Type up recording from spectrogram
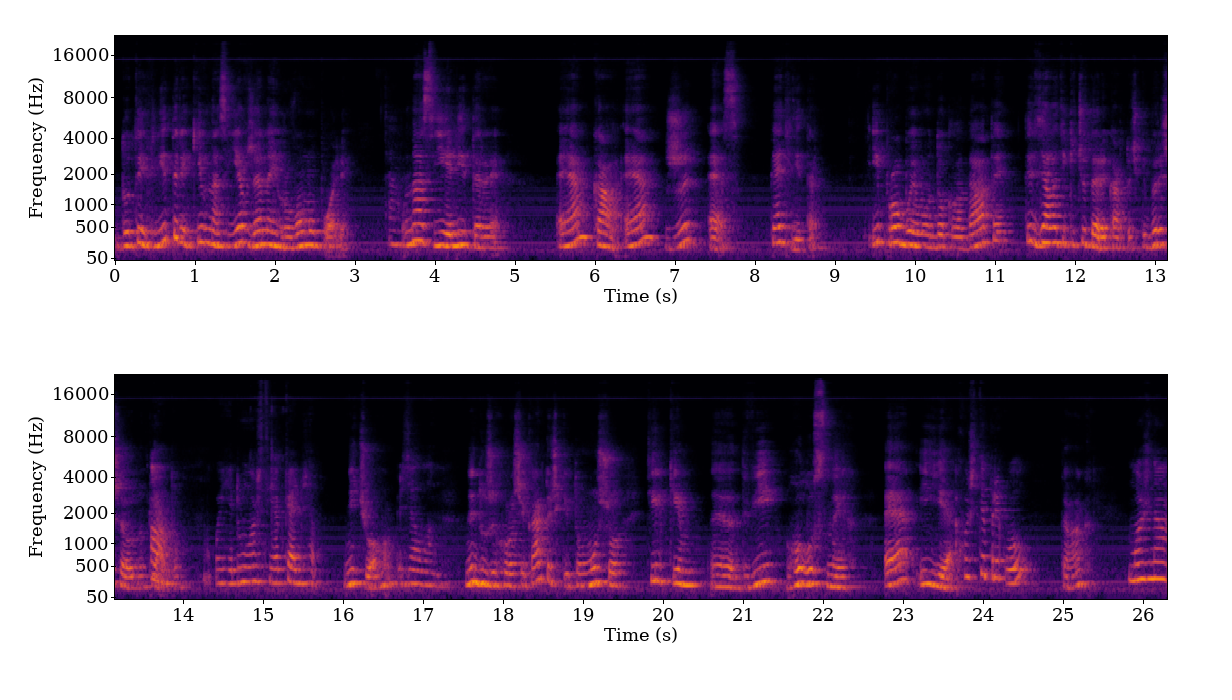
до тих літер, які в нас є вже на ігровому полі. Так. У нас є літери М, К, Н, Ж, С. 5 літер. І пробуємо докладати. Ти взяла тільки 4 карточки, бери ще одну п'яту. Ой, я думала, що я п'ять взяла. Нічого. взяла. не дуже хороші карточки, тому що тільки е, дві голосних Е і Є. Хочете прикол? Так. Можна,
